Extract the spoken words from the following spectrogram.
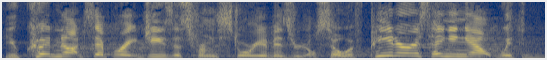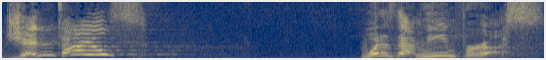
You could not separate Jesus from the story of Israel. So if Peter is hanging out with Gentiles, what does that mean for us?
